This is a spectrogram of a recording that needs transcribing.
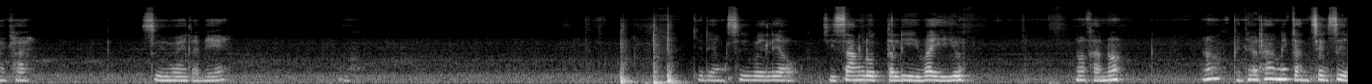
นะคะซื้อไว้ละเด้จะแดงซื้อไว้แล้ว สิสร้างลอตเตอรี่ไว้อยู่เนาะค่ะเนาะเนาะเป็นแนวทางในการเสี่ยงซื้อ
